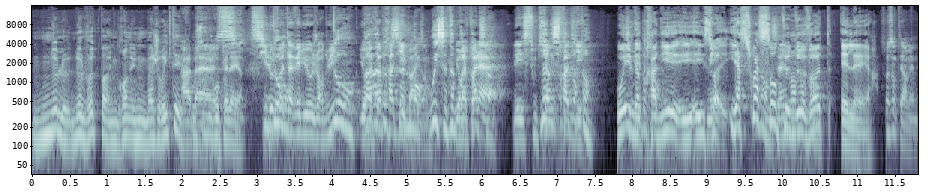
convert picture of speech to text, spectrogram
ne le, ne le votent pas, une grande une majorité Ah au bah, sein du groupe si, LR. si le Donc- vote avait lieu aujourd'hui, il n'y aurait pas Pradier, par exemple. Oui, c'est Il n'y aurait pas important, la- les Non, soutiens mais de Pradier. important. Oui, mais important. Pradier, il, il- Mais- il y a c'est 62 important. votes LR. 61 même.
